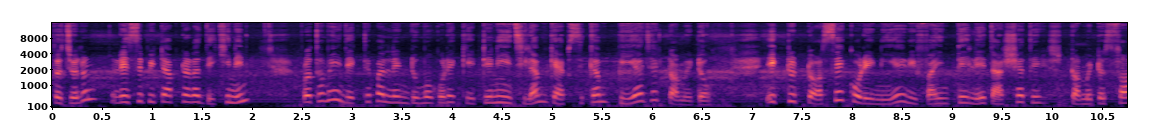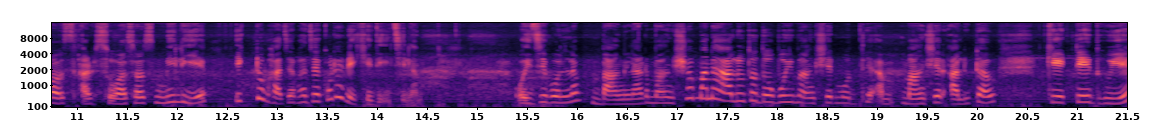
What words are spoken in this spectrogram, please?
তো চলুন রেসিপিটা আপনারা দেখে নিন। প্রথমেই দেখতে পারলেন ডুমো করে কেটে নিয়েছিলাম ক্যাপসিকাম পেঁয়াজ আর টমেটো। একটু টসে করে নিয়ে রিফাইন তেলে তার সাথে টমেটো সস আর সোয়া সস মিলিয়ে একটু ভাজা ভাজা করে রেখে দিয়েছিলাম। ওই যে বললাম, বাংলার মাংস মানে আলু তো দেবই মাংসের মধ্যে মাংসের আলুটাও কেটে ধুয়ে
